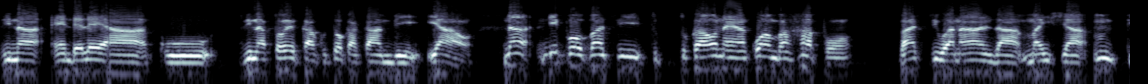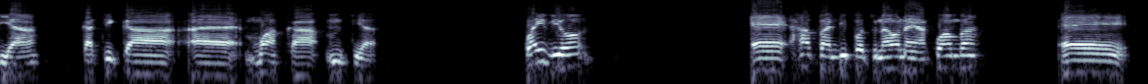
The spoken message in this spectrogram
zinaendelea ku zinatoweka kutoka kambi yao. Na ndipo basi tukaona ya kwamba hapo basi wanaanza maisha mpya katika uh, mwaka mpya. Kwa hivyo eh, hapa ndipo tunaona ya kwamba eh,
